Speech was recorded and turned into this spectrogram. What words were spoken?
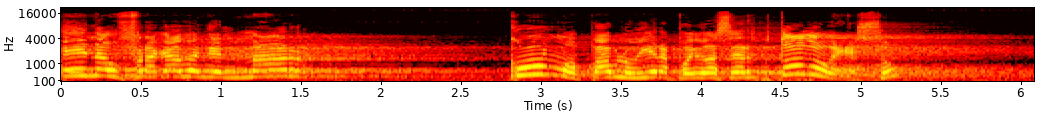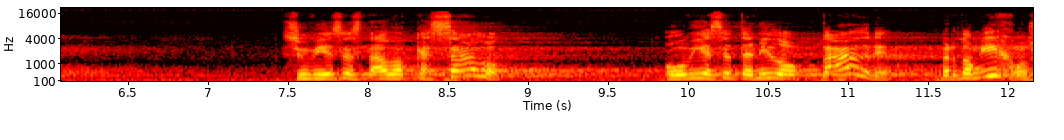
he naufragado en el mar. ¿Cómo Pablo hubiera podido hacer todo eso si hubiese estado casado o hubiese tenido padre, perdón, hijos?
